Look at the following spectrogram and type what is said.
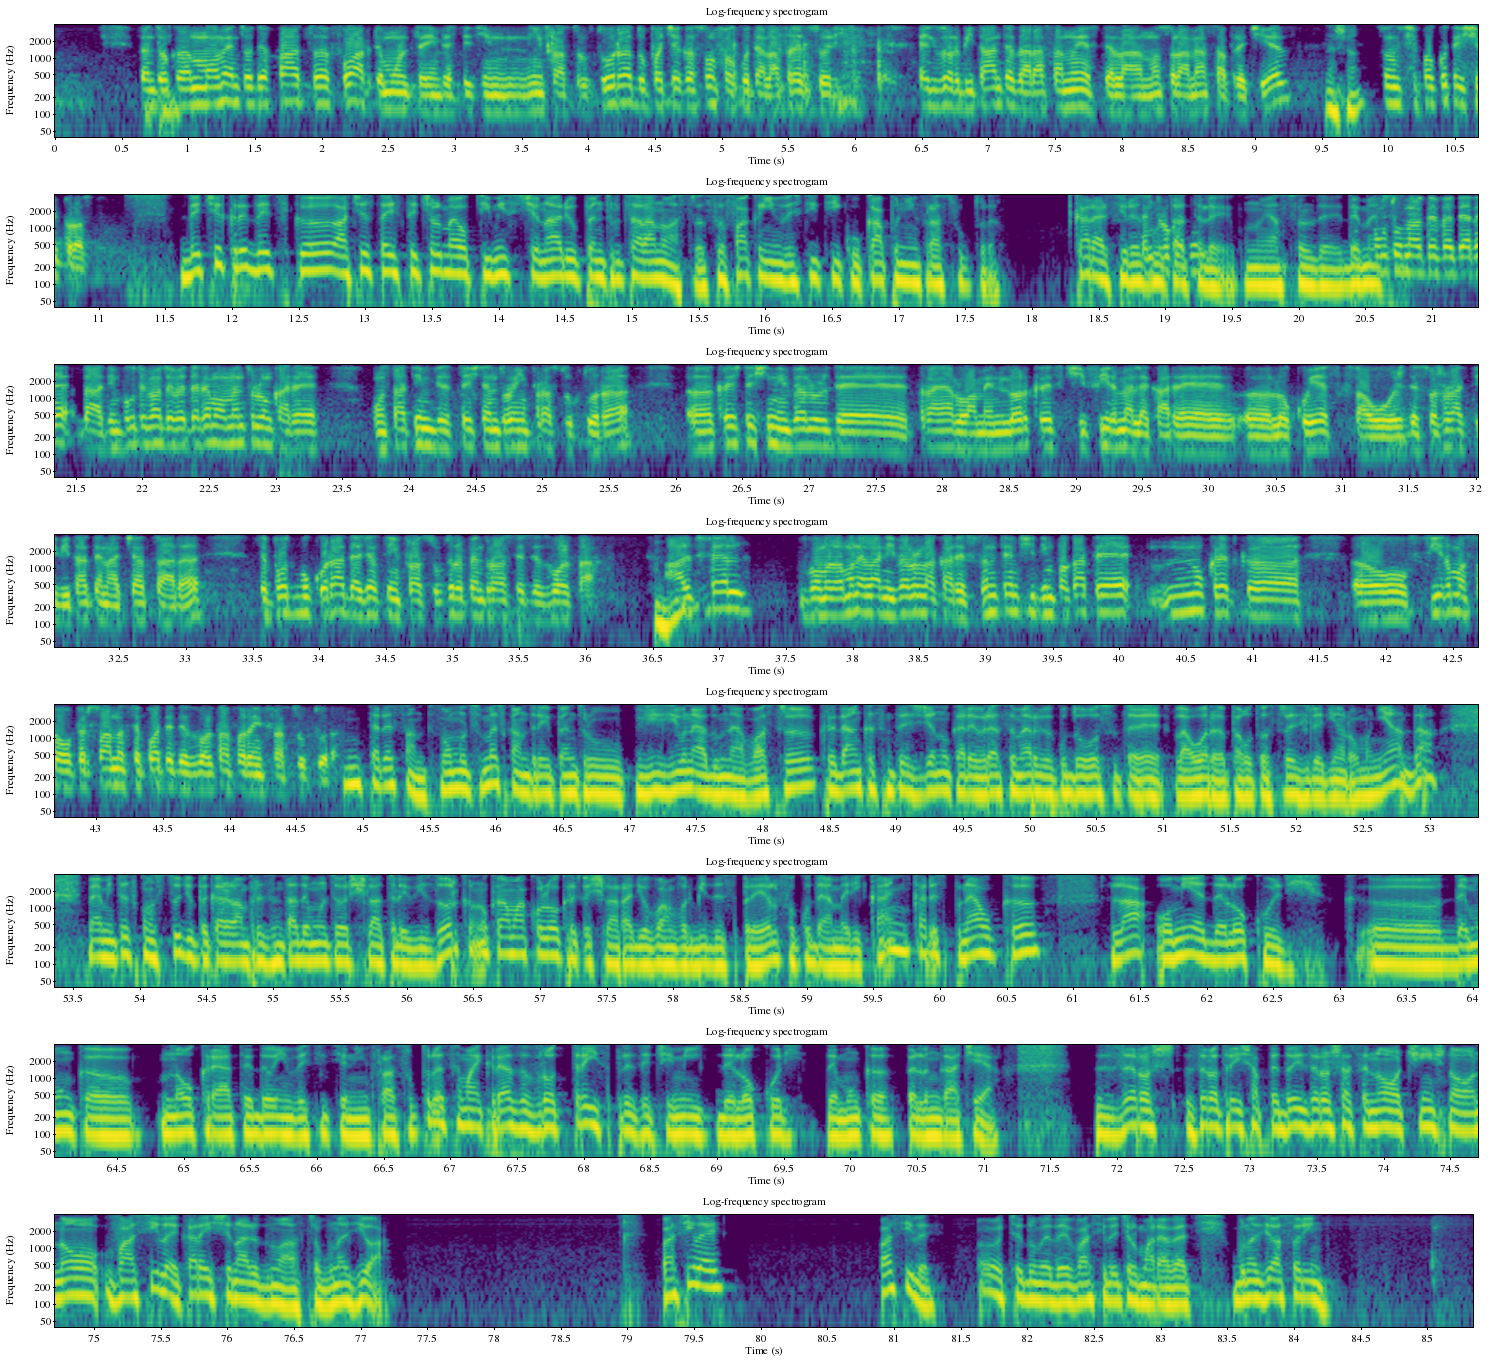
Pentru că în momentul de față foarte multe investiții în infrastructură, după ce că sunt făcute la prețuri exorbitante, dar asta nu este la măsura mea să apreciez, Așa. sunt și făcute și prost. De ce credeți că acesta este cel mai optimist scenariu pentru țara noastră, să facă investiții cu cap în infrastructură? Care ar fi rezultatele că, unui astfel de demers? Din punctul meu de vedere, da, din punctul meu de vedere, în momentul în care un stat investește într-o infrastructură, uh, crește și nivelul de trai al oamenilor, cresc și firmele care uh, locuiesc sau își desfășoară activitate în acea țară, se pot bucura de această infrastructură pentru a se dezvolta. Uh-huh. Altfel, vom rămâne la nivelul la care suntem și, din păcate, nu cred că uh, o firmă sau o persoană se poate dezvolta fără infrastructură. Interesant. Vă mulțumesc, Andrei, pentru viziunea dumneavoastră. Credeam că sunteți genul care vrea să meargă cu 200 la oră pe autostrăzile din România, da. Mi-amintesc un studiu pe care l-am prezentat de multe ori și la televizor, când lucram acolo, cred că și la radio v-am vorbit despre el, făcut de americani, care spuneau că la 1000 de locuri Uh, de muncă nou create de o investiție în infrastructură, se mai creează vreo 13.000 de locuri de muncă pe lângă aceea. 0372069599 Vasile, care e scenariul dumneavoastră? Bună ziua! Vasile? Vasile? Oh, ce nume de Vasile cel mare aveați. Bună ziua, Sorin!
